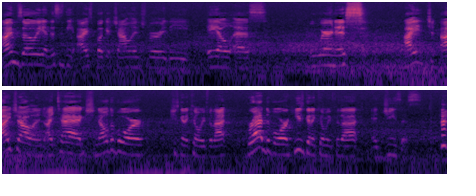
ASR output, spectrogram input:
I'm Zoe, and this is the Ice Bucket Challenge for the ALS awareness. I, ch I challenge, I tag Chanel DeVore, she's gonna kill me for that. Brad DeVore, he's gonna kill me for that, and Jesus.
